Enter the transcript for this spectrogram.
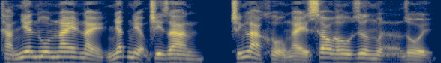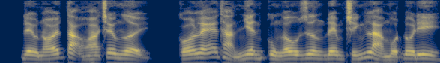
Thản nhiên hôm nay này nhất niệm chi gian, chính là khổ ngày sau Âu Dương mượn rồi, đều nói tạo hóa trêu người, có lẽ thản nhiên cùng Âu Dương đêm chính là một đôi đi.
